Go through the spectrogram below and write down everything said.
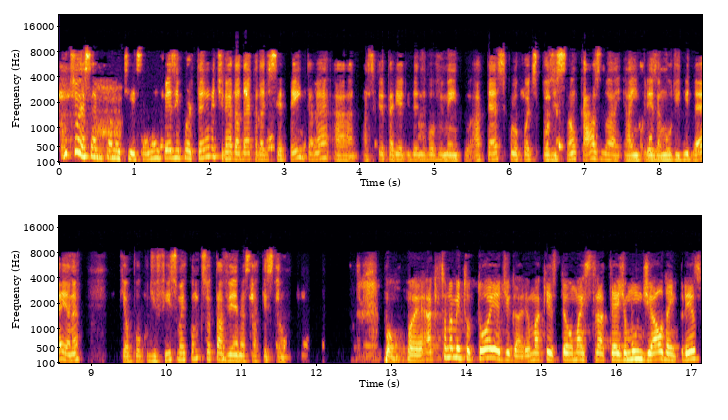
Como o senhor recebe com a notícia? É uma empresa importante, né, da década de 70, né? A, a Secretaria de Desenvolvimento até se colocou à disposição, caso a, a empresa mude de ideia, né? Que é um pouco difícil, mas como que o senhor está vendo essa questão? Bom, é, a questão da Metotoy, Edgar, é uma questão, uma estratégia mundial da empresa,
